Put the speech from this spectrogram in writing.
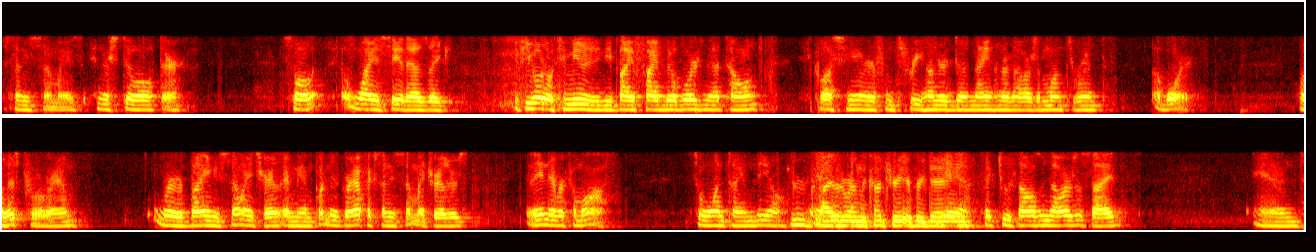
just on these semis, and they're still out there. So why I say that is like, if you go to a community and you buy five billboards in that town, it costs you anywhere from three hundred to nine hundred dollars a month to rent a board. Well, this program, we're buying these semi trailers. I mean, I'm putting the graphics on these semi trailers, and they never come off. It's a one-time deal. They're driving around the country every day. Yeah, it's like two thousand dollars a side, and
